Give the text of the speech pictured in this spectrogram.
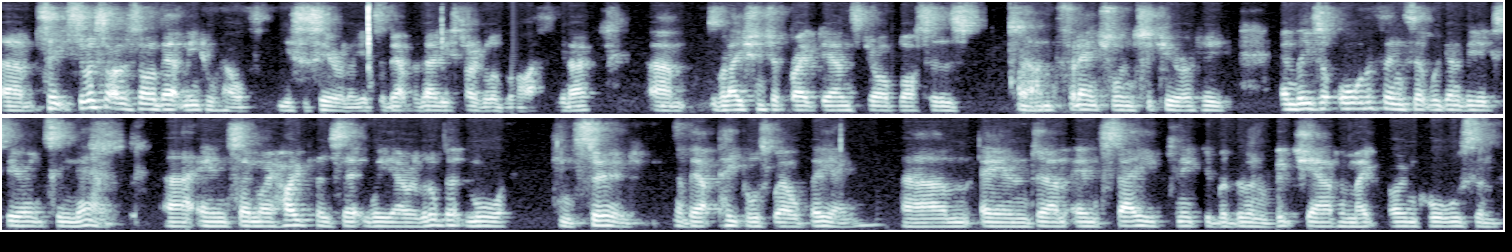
um, see, suicide is not about mental health necessarily. It's about the daily struggle of life. You know, um, relationship breakdowns, job losses, um, financial insecurity, and these are all the things that we're going to be experiencing now. Uh, and so my hope is that we are a little bit more concerned about people's well-being um, and um, and stay connected with them and reach out and make phone calls and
